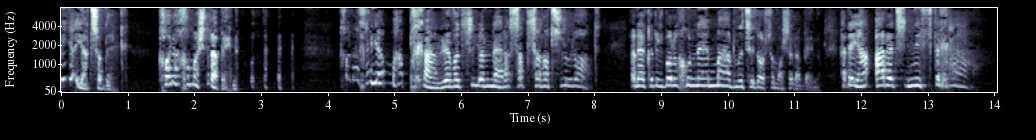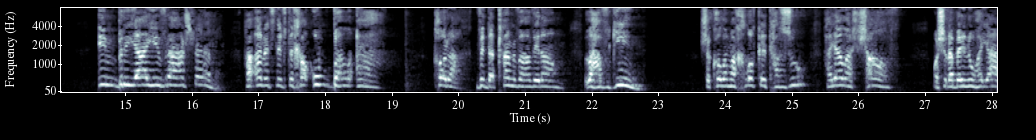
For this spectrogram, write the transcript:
מי היה צודק? קורח או משה רבנו? קורח היה מהפכן, רבציונר, עשה צרות צרורות. הרי הקדוש ברוך הוא נעמד לצידו של משה רבנו. הרי הארץ נפתחה. עם בריאה יברא השם. הארץ נפתחה ובלעה. קורח ודתן ואבירם להפגין שכל המחלוקת הזו היה לה שווא. משה רבנו היה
